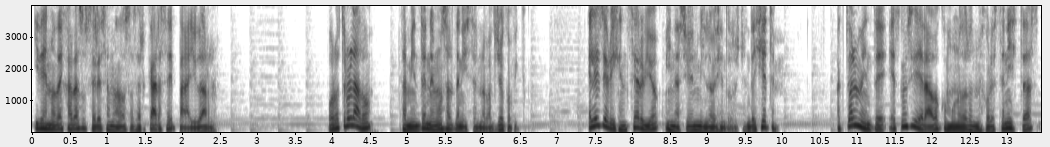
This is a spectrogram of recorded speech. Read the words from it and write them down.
y de no dejar a sus seres amados acercarse para ayudarlo. Por otro lado, también tenemos al tenista Novak Djokovic. Él es de origen serbio y nació en 1987. Actualmente es considerado como uno de los mejores tenistas,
